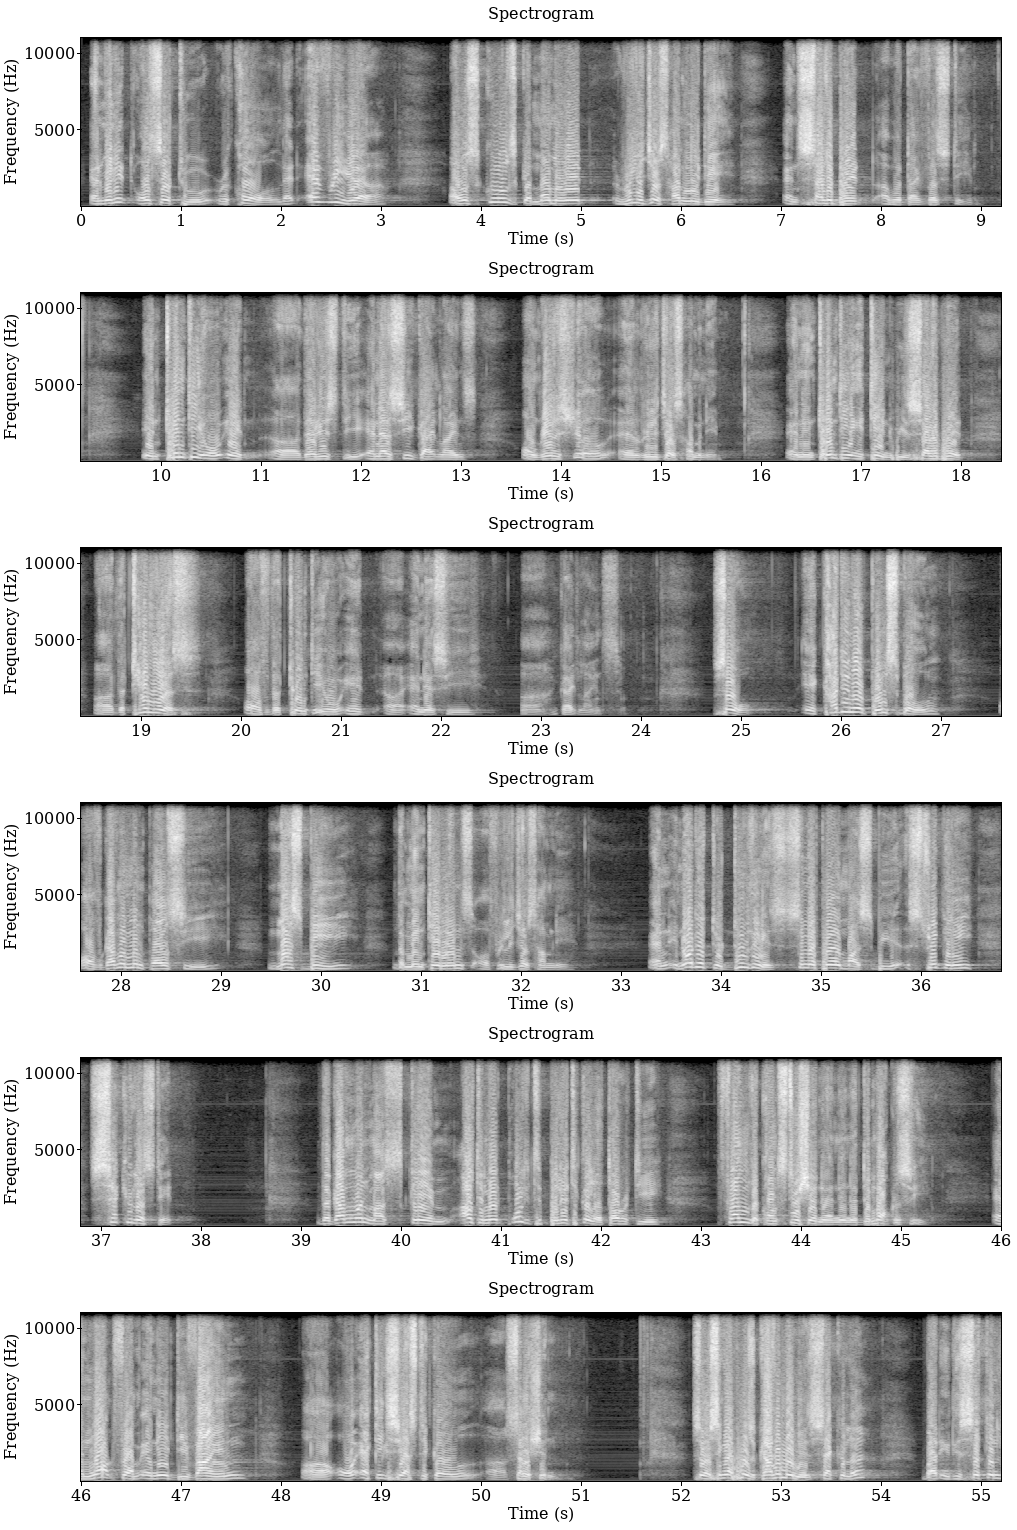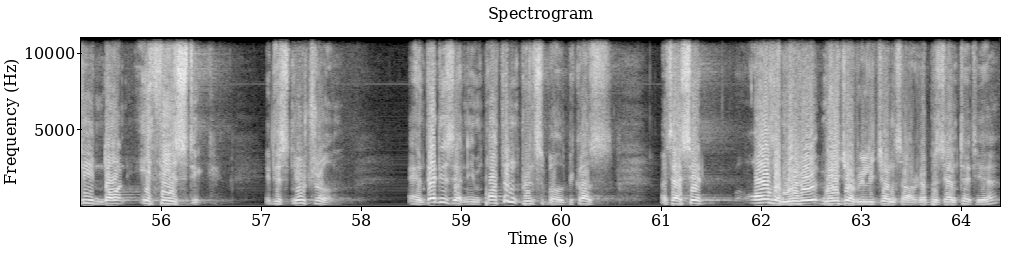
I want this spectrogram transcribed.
And we need also to recall that every year our schools commemorate Religious Harmony Day and celebrate our diversity. In 2008, uh, there is the NSC guidelines on racial and religious harmony. And in 2018, we celebrate uh, the 10 years of the 2008 uh, NSC uh, guidelines. So, a cardinal principle of government policy must be the maintenance of religious harmony. And in order to do this, Singapore must be a strictly secular state. The government must claim ultimate politi political authority from the constitution and in a democracy, and not from any divine uh, or ecclesiastical uh, sanction. So Singapore's government is secular, but it is certainly not atheistic. It is neutral. And that is an important principle because, as I said, all the major religions are represented here.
